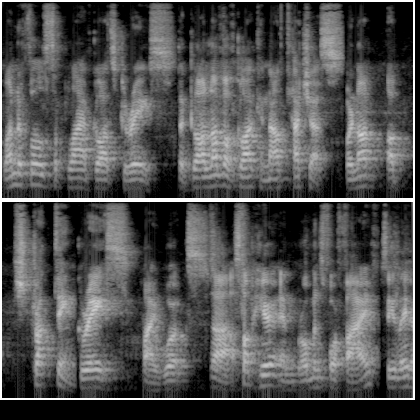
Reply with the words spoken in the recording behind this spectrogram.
wonderful supply of God's grace. The God, love of God can now touch us. We're not obstructing grace by works. Uh, I'll stop here in Romans 4 5. See you later.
